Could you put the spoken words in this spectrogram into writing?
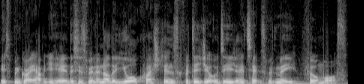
It's been great having you here. This has been another Your Questions for Digital DJ Tips with me, Phil Morse.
